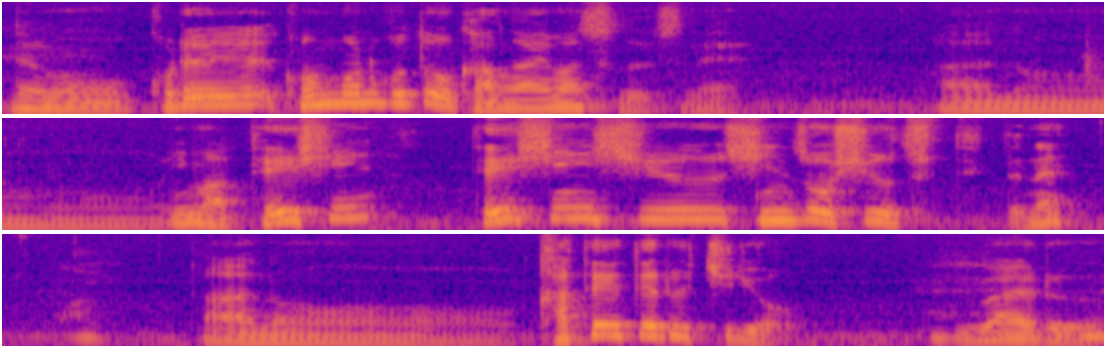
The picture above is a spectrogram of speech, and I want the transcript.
た。でも、これ、今後のことを考えますとですね、あのー、今、低心、低侵襲心臓手術って言ってね、はい、あのカテーテル治療いわゆる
